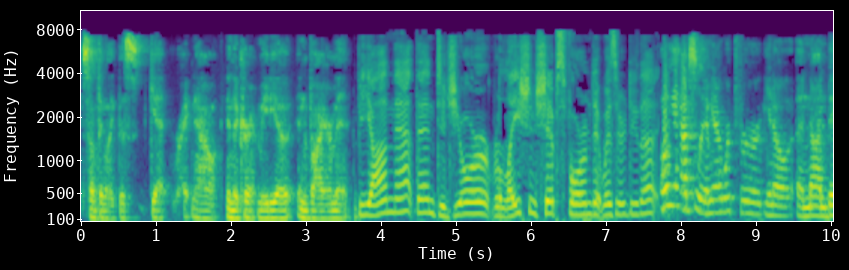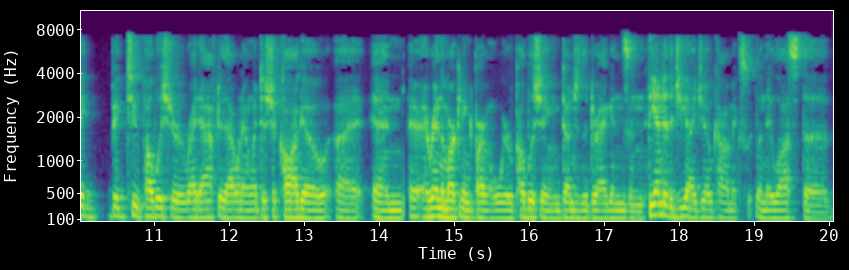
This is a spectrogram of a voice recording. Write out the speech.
something like this get right now in the current media environment. Beyond that, then, did your relationships formed at Wizard do that? Oh yeah, absolutely. I mean, I worked for you know a non-big big two publisher right after that when I went to Chicago, uh, and I ran the marketing department where we were publishing Dungeons and Dragons and the end of the GI Joe comics when they lost the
